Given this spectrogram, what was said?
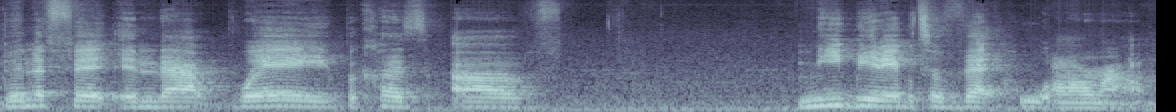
benefit in that way because of me being able to vet who I'm around.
